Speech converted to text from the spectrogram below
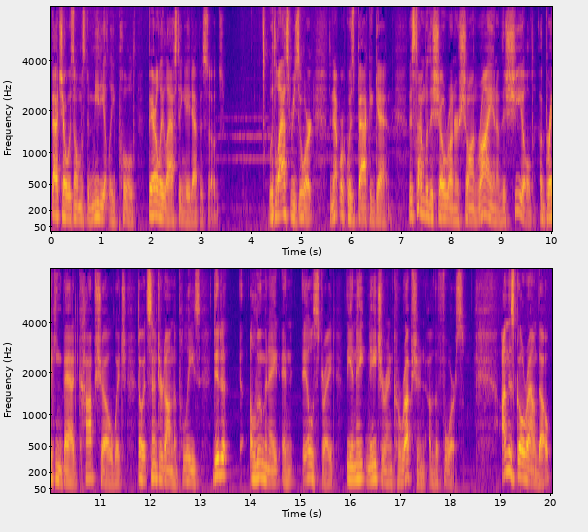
That show was almost immediately pulled, barely lasting eight episodes. With Last Resort, the network was back again, this time with the showrunner Shawn Ryan of The Shield, a Breaking Bad cop show which, though it centered on the police, did illuminate and illustrate the innate nature and corruption of the force. On this go round, though,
